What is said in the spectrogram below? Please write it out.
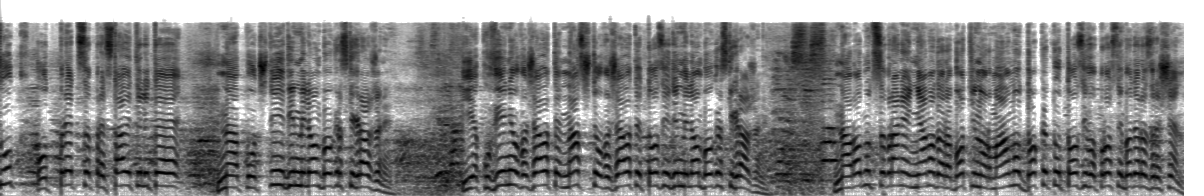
Тук отпред са представителите на почти 1 милион български граждани. И ако Вие не уважавате нас, ще уважавате този 1 милион български граждани. Народното събрание няма да работи нормално, докато този въпрос не бъде разрешен.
